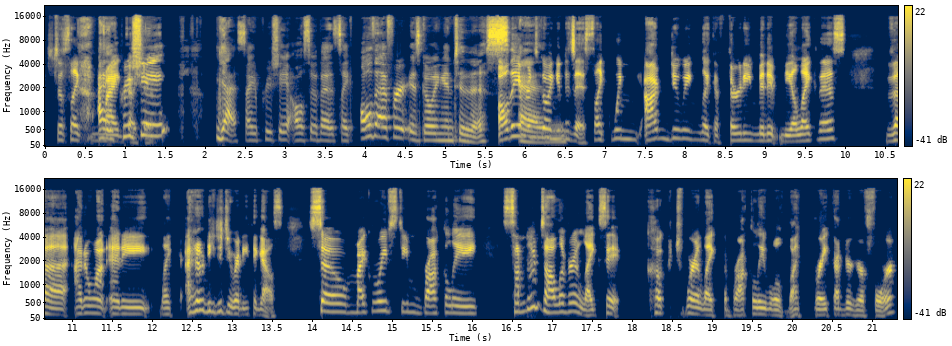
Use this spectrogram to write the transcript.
It's just like I appreciate Yes, I appreciate also that it's like all the effort is going into this. All the effort's and... going into this. Like when I'm doing like a 30 minute meal like this, the I don't want any like I don't need to do anything else. So microwave steamed broccoli. Sometimes Oliver likes it cooked where like the broccoli will like break under your fork.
